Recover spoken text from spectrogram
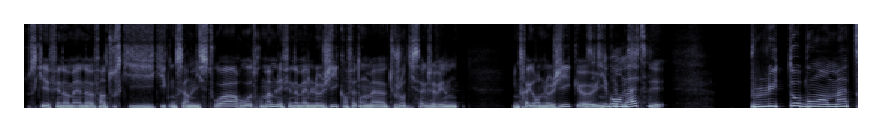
tout ce qui est phénomène, enfin, tout ce qui, qui concerne l'histoire ou autre, ou même les phénomènes logiques. En fait, on m'a toujours dit ça que j'avais une, une très grande logique. Vous une bon en maths? Plutôt bon en maths,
